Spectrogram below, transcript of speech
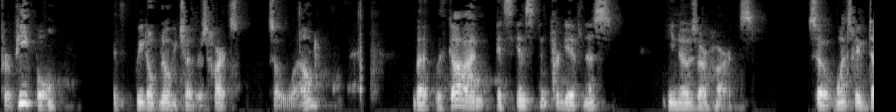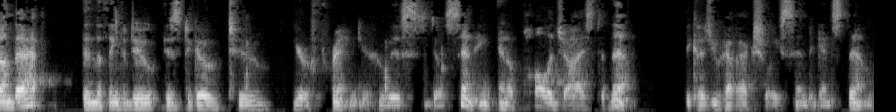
For people, we don't know each other's hearts so well. But with God, it's instant forgiveness. He knows our hearts. So once we've done that, then the thing to do is to go to your friend who is still sinning and apologize to them because you have actually sinned against them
